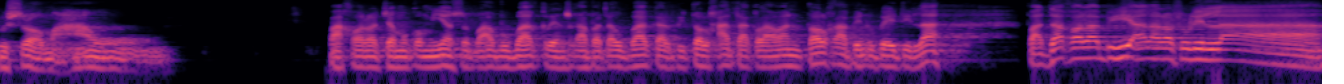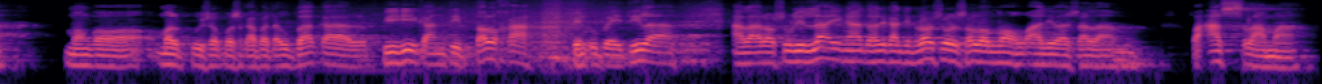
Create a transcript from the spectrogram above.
Busra mau. Fakharaja moko miyas sapa Abu Bakar yang sahabat Abu Bakar bitol hata kelawan Tolha bin Ubaidillah fadakhala bihi ala Rasulillah mongko melbu sapa sahabat Abu Bakar bihi kanthi Tolha bin Ubaidillah ala Rasulillah ing atase Kanjeng Rasul sallallahu alaihi wasallam. Fa aslama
